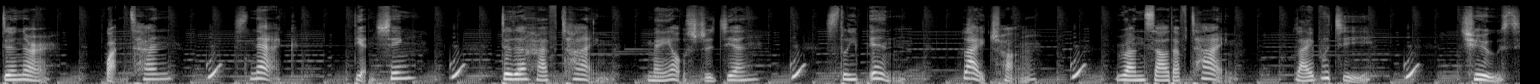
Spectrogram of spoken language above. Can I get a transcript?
dinner 晚餐，snack 点心，didn't have time 没有时间，sleep in 赖床，runs out of time 来不及。choose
